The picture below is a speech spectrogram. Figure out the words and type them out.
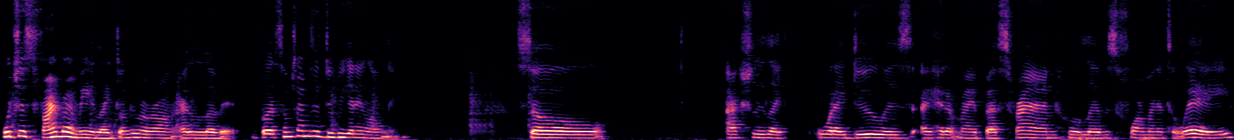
which is fine by me. Like don't get me wrong, I love it. But sometimes it do be getting lonely. So actually like what I do is I hit up my best friend who lives 4 minutes away,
